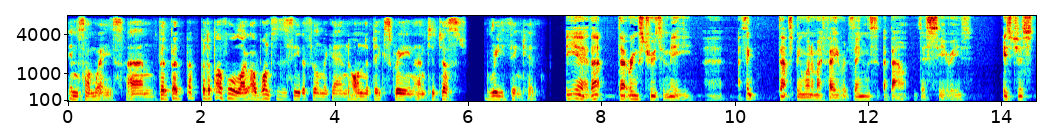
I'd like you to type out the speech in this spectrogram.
in some ways. Um, but, but but but above all, I, I wanted to see the film again on the big screen and to just rethink it. Yeah, that that rings true to me. Uh, I think that's been one of my favourite things about this series. Is just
